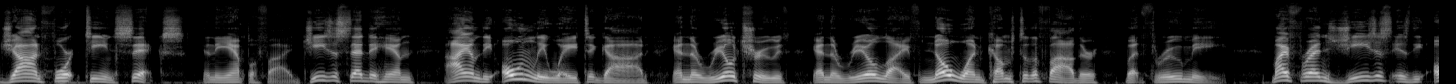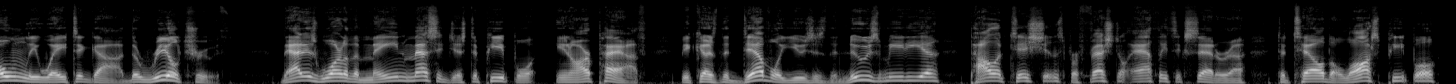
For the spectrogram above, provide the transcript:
John 14, 6 in the Amplified. Jesus said to him, I am the only way to God and the real truth and the real life. No one comes to the Father but through me. My friends, Jesus is the only way to God, the real truth. That is one of the main messages to people in our path because the devil uses the news media, politicians, professional athletes, etc., to tell the lost people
